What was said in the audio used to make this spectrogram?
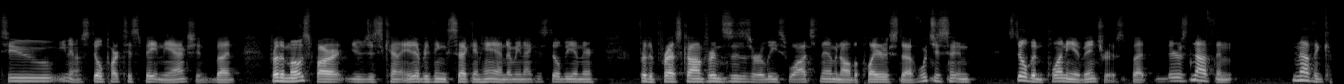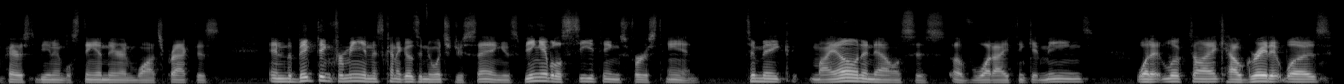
to you know still participate in the action. But for the most part you're just kind of everything's secondhand. I mean i can still be in there for the press conferences or at least watch them and all the player stuff which has still been plenty of interest. But there's nothing nothing compares to being able to stand there and watch practice. And the big thing for me, and this kind of goes into what you're just saying, is being able to see things firsthand to make my own analysis of what I think it means, what it looked like, how great it was.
